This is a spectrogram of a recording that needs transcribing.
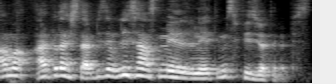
ama arkadaşlar bizim lisans mezuniyetimiz fizyoterapist.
